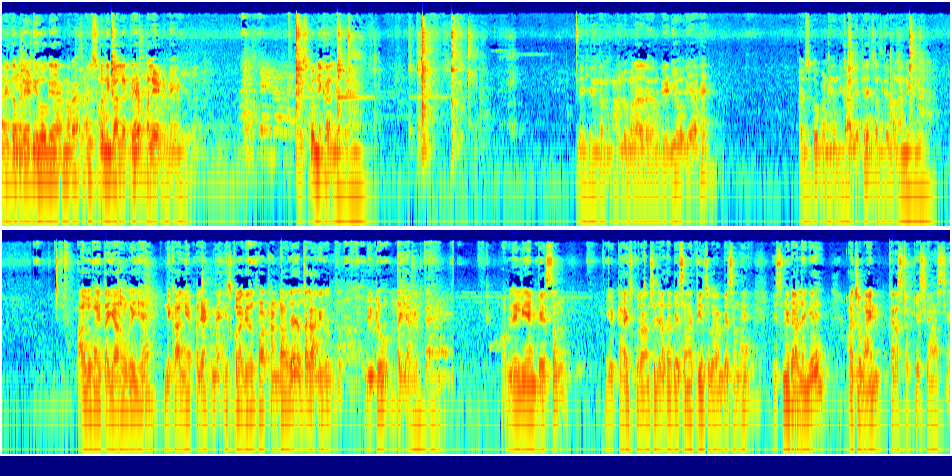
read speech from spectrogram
एकदम रेडी हो गया हमारा, अब इसको निकाल लेते हैं प्लेट में। इसको निकाल लेते हैं। देखिए, एकदम आलू हमारा एकदम रेडी हो गया है। अब इसको बढ़िया निकाल लेते हैं चलते हैं बनाने के लिए। आलू भाई तैयार हो गई है निकाल लिए प्लेट में। इसको रख देते थोड़ा ठंडा हो जाए, जब तक आगे वीडियो तैयार करते हैं। अब ले लिए हैं बेसन। ये ढाई सौ ग्राम से ज़्यादा बेसन है, तीन सौ ग्राम बेसन है। इसमें डालेंगे अजवाइन क्रश करके इसे हाथ से।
